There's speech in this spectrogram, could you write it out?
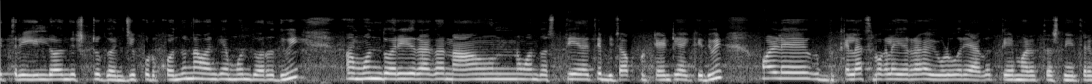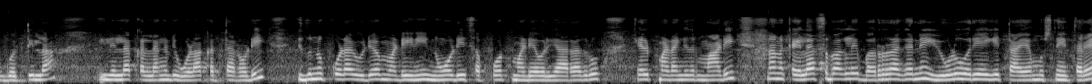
ಐತ್ರಿ. ಇಲ್ಲೊಂದಿಷ್ಟು ಗಂಜಿ ಕುಡ್ಕೊಂಡು ನಾವು ಹಂಗೆ ಮುಂದುವರೆದ್ವಿ. ಮುಂದುವರಿಯುವಾಗ ನಾವು ಒಂದು ವಸ್ತಿ ಏನೈತೆ, ಬಿಜಾಪುರ ಟೆಂಟಿಗೆ ಹಾಕಿದ್ವಿ. ಒಳ್ಳೆ ಕೈಲಾಸ ಬಾಗ್ಲ ಇರೋಾಗ ಏಳುವರೆ ಆಗುತ್ತೆ, ಏನು ಮಾಡುತ್ತೆ ಸ್ನೇಹಿತರೆ ಗೊತ್ತಿಲ್ಲ. ಇಲ್ಲೆಲ್ಲ ಕಲ್ಲಂಗಡಿ ಉಳಾಕತ್ತಾರ ನೋಡಿ. ಇದನ್ನು ಕೂಡ ವಿಡಿಯೋ ಮಾಡೀನಿ. ನೋಡಿ ಸಪೋರ್ಟ್ ಮಾಡಿ ಅವ್ರಿಗೆ ಯಾರಾದರೂ ಹೆಲ್ಪ್ ಮಾಡಂಗಿದ್ರೆ ಮಾಡಿ. ನಾನು ಕೈಲಾಸ ಬರೋರಾಗನೇ ಏಳುವರೆ ಆಗಿ ಟೈಮು ಸ್ನೇಹಿತರೆ.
